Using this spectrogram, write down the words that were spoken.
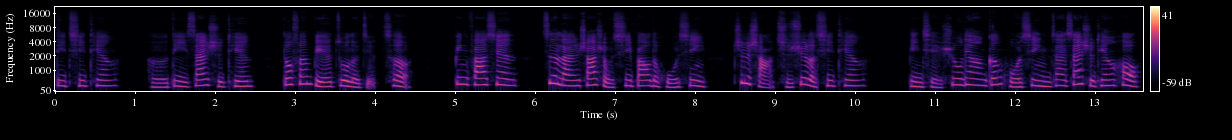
第七天和第三十天都分别做了检测，并发现自然杀手细胞的活性至少持续了七天，并且数量跟活性在三十天后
